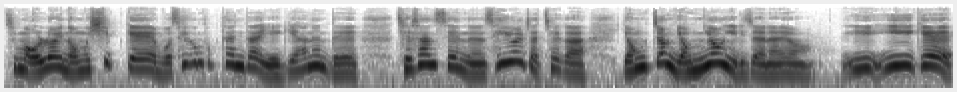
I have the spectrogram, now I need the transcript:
지금 언론이 너무 쉽게 뭐 세금 폭탄이다 얘기하는데 재산세는 세율 자체가 0.001이잖아요. 이, 이게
